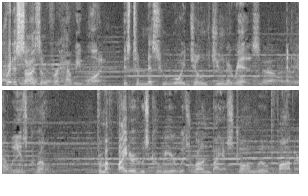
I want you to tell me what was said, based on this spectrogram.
criticize him for how he won is to miss who Roy Jones Jr. is and how he has grown. From a fighter whose career was run by a strong-willed father.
